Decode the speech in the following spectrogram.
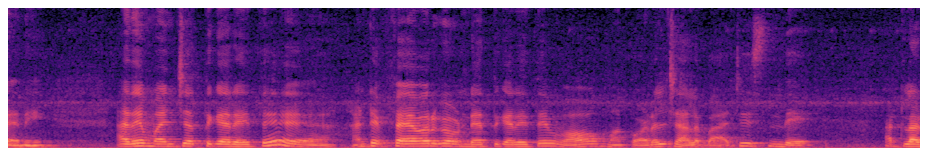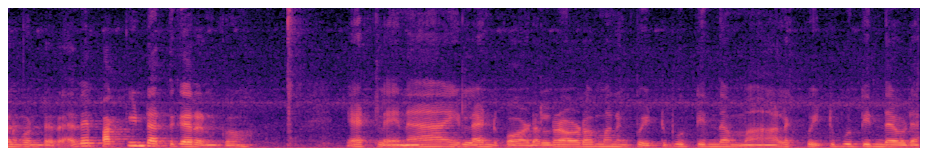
కానీ అదే మంచి అత్తగారు అయితే అంటే ఫేవర్గా ఉండే అత్తగారు అయితే వావ్ మా కోడలు చాలా బాగా చేసిందే. అట్లా అనుకుంటారు. అదే పక్కింటి అత్తగారు అనుకో ఎట్లయినా ఇలాంటి కోడలు రావడం మనకు పెట్టి పుట్టిందమ్మా వాళ్ళకి పెట్టి పుట్టింది ఆవిడ.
